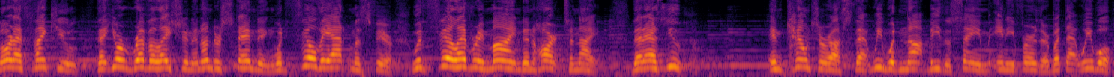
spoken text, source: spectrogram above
Lord, I thank you that your revelation and understanding would fill the atmosphere, would fill every mind and heart tonight. That as you encounter us, that we would not be the same any further, but that we will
